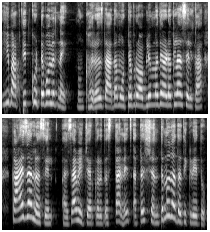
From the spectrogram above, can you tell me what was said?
ही बाबतीत खोटं बोलत नाही. मग खरंच दादा मोठ्या प्रॉब्लेममध्ये अडकला असेल का? काय झालं असेल? असा विचार करत असतानाच आता शंतनू दादा तिकडे येतो.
